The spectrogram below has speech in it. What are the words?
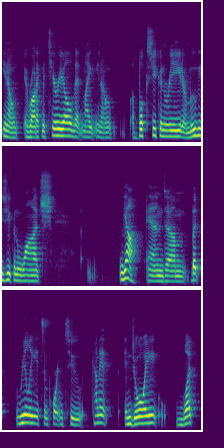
you know erotic material that might you know books you can read or movies you can watch. Yeah and um, but really it's important to kind of enjoy what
